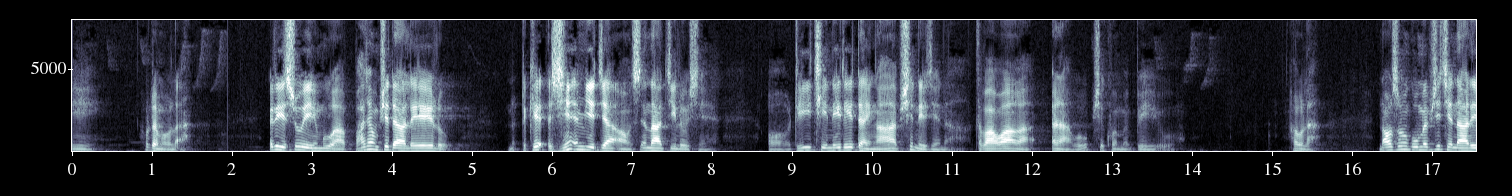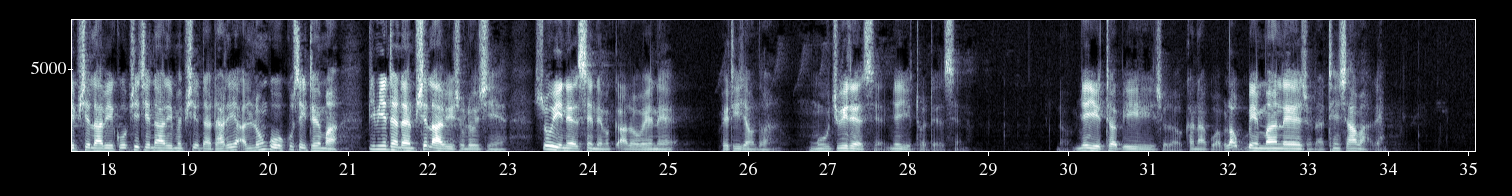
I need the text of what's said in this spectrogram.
ဟုတ်တယ်မဟုတ်လား အဲ့ဒီစိုးရိမ်မှုဟာဘာကြောင့်ဖြစ်တာလဲလို့တကယ်အရင်အမြင့်ကြအောင်စဉ်းစားကြည့်လို့ရှင်ဩဒီအခြေအနေလေးတိုင်ငါဖြစ်နေခြင်းတာတဘာဝကအဲ့ဒါကိုဖြစ်ခွင့်မပေးဘူးဟုတ်လားနောက်ဆုံးကိုမဖြစ်ချင်တာတွေဖြစ်လာပြီကိုဖြစ်ချင်တာတွေမဖြစ်တာဒါတွေကအလုံးကိုကိုယ်စိတ်ထဲမှာပြင်းပြင်းထန်ထန်ဖြစ်လာပြီဆိုလို့ရှိရင်စိုးရိမ်တဲ့အဆင့်နဲ့မကတော့ဘဲနဲ့ဘယ်ထိရောက်သွားငိုကြွေးတဲ့အဆင့်မျက်ရည်ထွက်တဲ့အဆင့် နော်မျက်ရည်ထွက်ပြီဆိုတော့ခန္ဓာကိုယ်ကဘလောက်ပင်ပန်းလဲဆိုတာထင်ရှားပါတယ်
